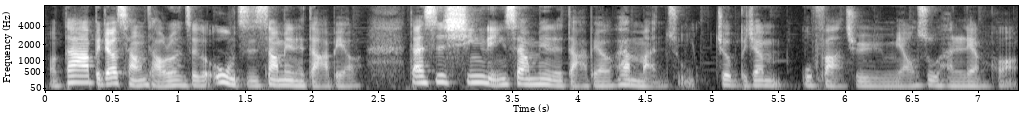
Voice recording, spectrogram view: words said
哦。大家比较常讨论这个物质上面的达标，但是心灵上面的达标和满足就比较无法去描述和量化，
